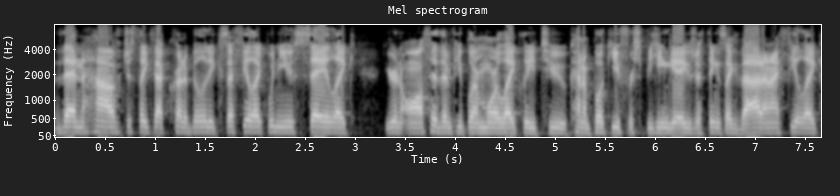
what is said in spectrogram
then have just like that credibility because I feel like when you say like you're an author, then people are more likely to kind of book you for speaking gigs or things like that, and I feel like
